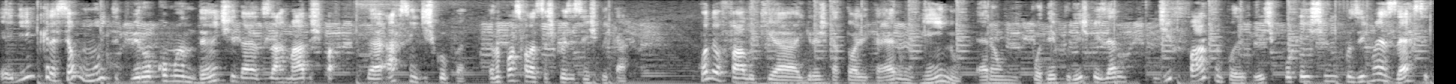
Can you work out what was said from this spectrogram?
ele cresceu muito, virou comandante da, dos armados. Da, ah, sim, desculpa. Eu não posso falar essas coisas sem explicar. Quando eu falo que a Igreja Católica era um reino, era um poder político, eles eram de fato um poder político, porque eles tinham inclusive um exército.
